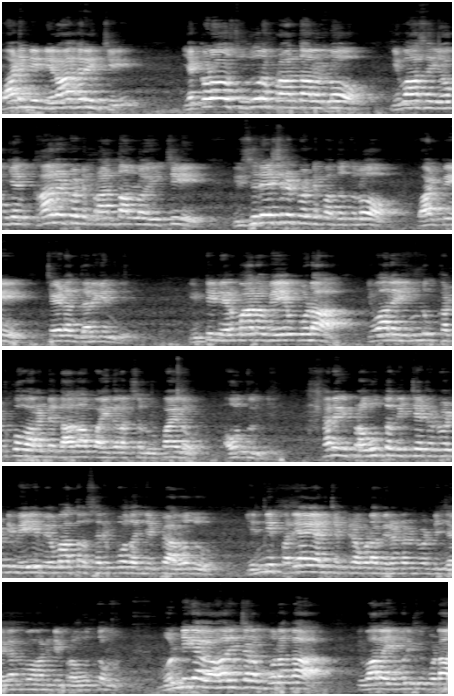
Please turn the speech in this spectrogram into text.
వాటిని నిరాకరించి ఎక్కడో సుదూర ప్రాంతాలలో నివాస యోగ్యం కానటువంటి ప్రాంతాల్లో ఇచ్చి విసిరేసినటువంటి పద్ధతిలో వాటిని చేయడం జరిగింది. ఇంటి నిర్మాణ వ్యయం కూడా ఇవాళ ఇల్లు కట్టుకోవాలంటే దాదాపు ఐదు లక్షల రూపాయలు అవుతుంది. కానీ ప్రభుత్వం ఇచ్చేటటువంటి వ్యయం ఏమాత్రం సరిపోదని చెప్పి ఆ రోజు ఎన్ని పర్యాయాలు చెప్పినా కూడా వినటువంటి జగన్మోహన్ రెడ్డి ప్రభుత్వం మొండిగా వ్యవహరించడం మూలంగా ఇవాళ ఎవరికి కూడా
